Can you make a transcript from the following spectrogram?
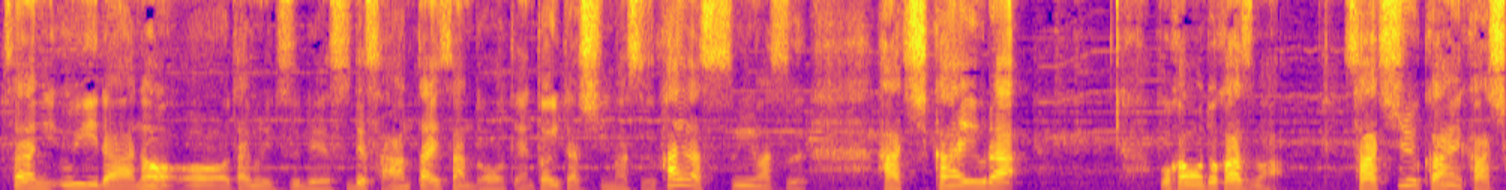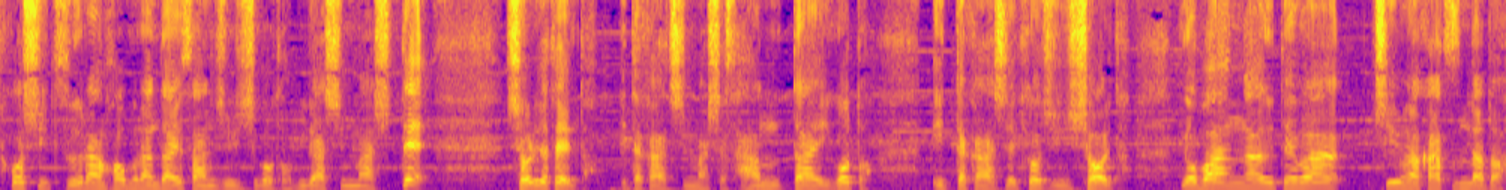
さらにウィーラーのタイムリーツーベースで3対3同点といたします。回は進みます。8回裏、岡本和真、左中間へ勝ち越しツーランホームラン第31号飛び出しまして、勝利打点といった形にました3対5といった形で巨人勝利と。4番が打てばチームは勝つんだと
